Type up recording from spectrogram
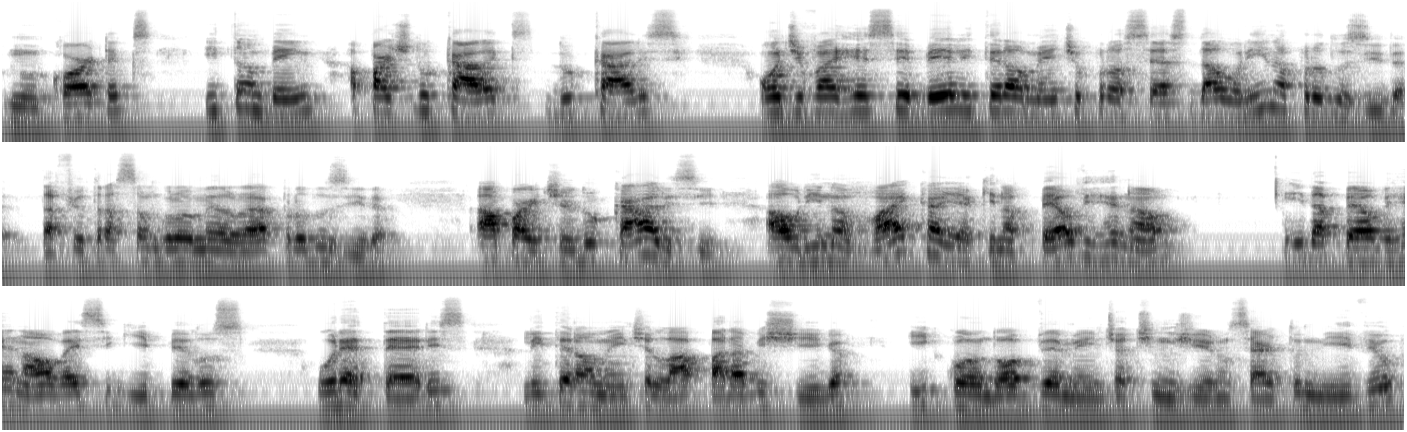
no córtex, e também a parte do cálice, do cálice, onde vai receber literalmente o processo da urina produzida, da filtração glomerular produzida. A partir do cálice, a urina vai cair aqui na pelve renal e da pelve renal vai seguir pelos ureteres, literalmente lá para a bexiga, e quando obviamente atingir um certo nível,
